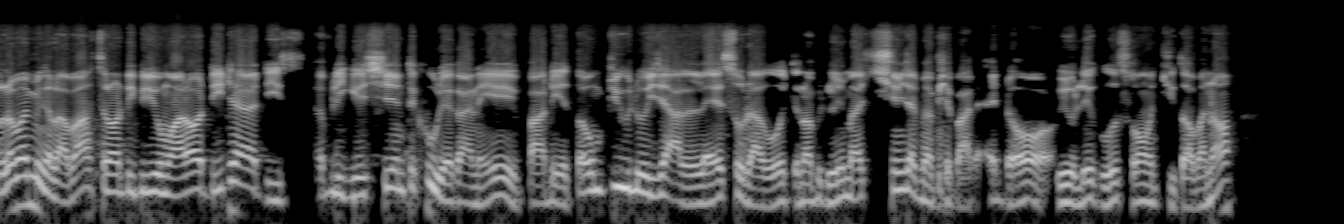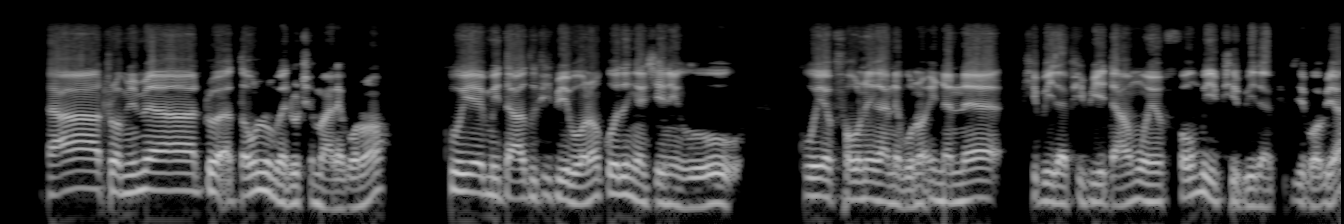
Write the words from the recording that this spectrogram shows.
အားလုံးပဲမင်္ဂလာပါကျွန်တော်ဒီဗီဒီယိုမှာတော့ဒီထက်ဒီ application တစ်ခုတည်းကနေဘာတွေအသုံးပြုလို့ရလဲဆိုတာကိုကျွန်တော်ဗီဒီယိုမှာရှင်းပြမှာဖြစ်ပါတယ်အဲ့တော့ဗီဒီယိုလေးကိုစောင့်ကြည့်သွားပါနော်ဒါတော့များများအတွက်အသုံးလိုမယ်လို့ထင်ပါတယ်ပေါ့နော်ကိုယ့်ရဲ့မိသားစုဖြစ်ဖြစ်ပေါ့နော်ကိုယ့်ငယ်ချင်းတွေကိုကိုယ့်ရဲ့ဖုန်းထဲကနေပေါ့နော်အင်တာနက်ဖြစ်ဖြစ်တာဖြစ်ဖြစ်ဒါမှမဟုတ်ဖုန်းပေဖြစ်ဖြစ်တာဖြစ်ဖြစ်ပေါ့ဗျာ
